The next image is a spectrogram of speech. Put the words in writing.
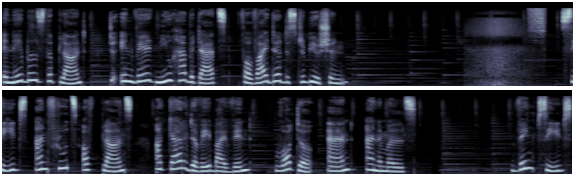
enables the plant to invade new habitats for wider distribution. Seeds and fruits of plants are carried away by wind, water, and animals. Winged seeds,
